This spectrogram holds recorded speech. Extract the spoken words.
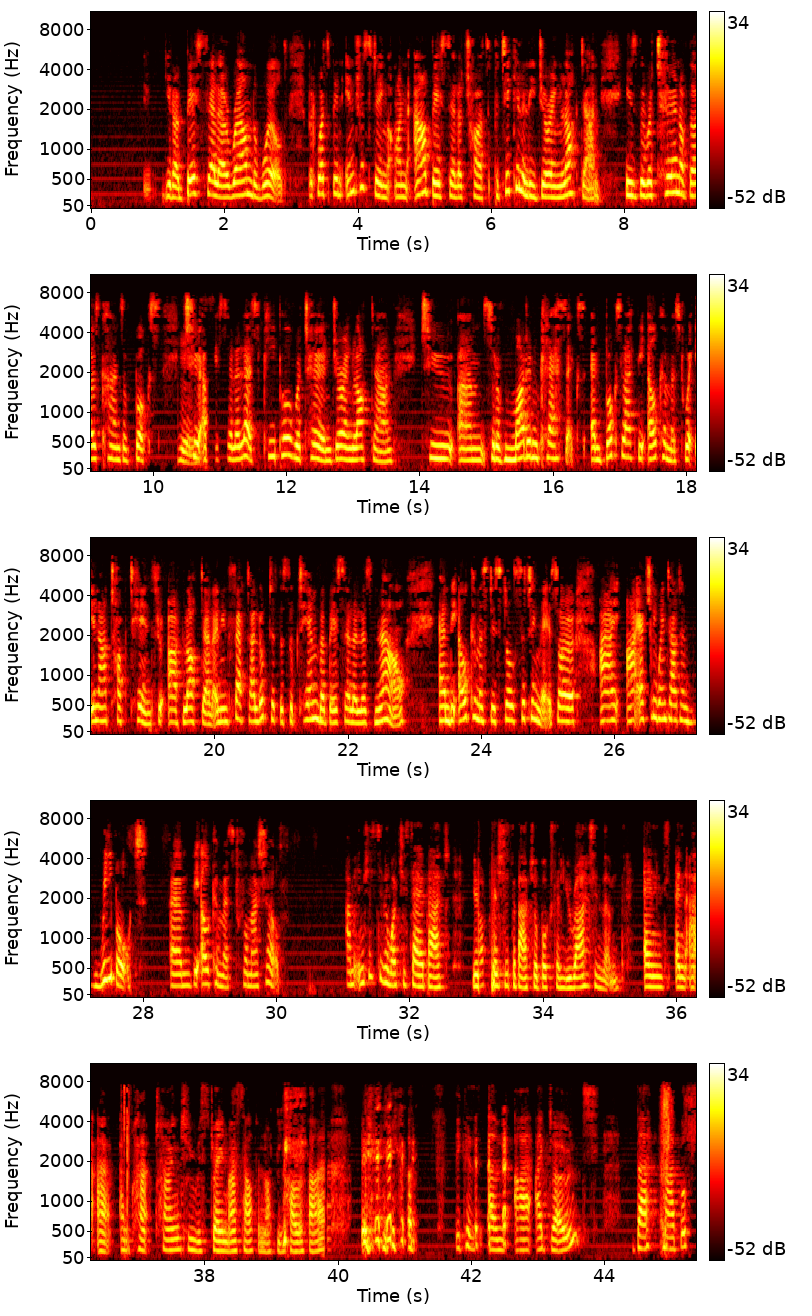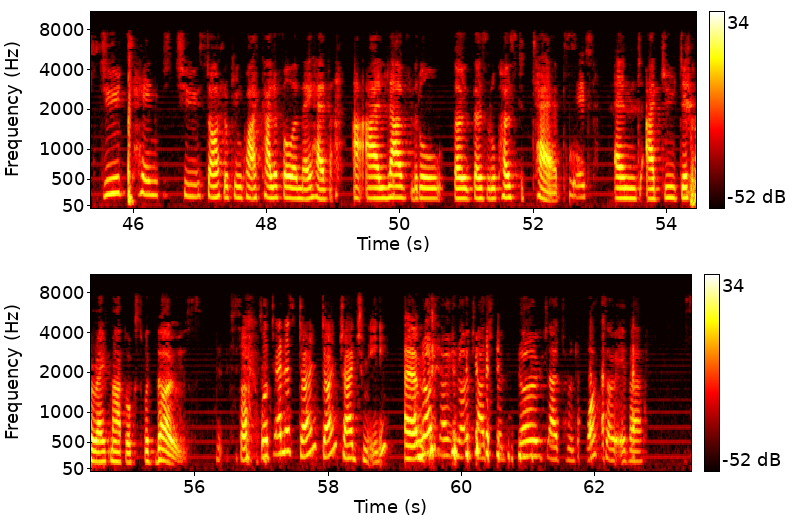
you know, bestseller around the world. But what's been interesting on our bestseller charts, particularly during lockdown, is the return of those kinds of books yes. to our bestseller list. People return during lockdown to um, sort of modern classics, and books like The Alchemist were in our top ten throughout lockdown. And in fact, I looked at the September bestseller list now, and The Alchemist is still sitting there. So I I actually went out and rebought um, The Alchemist for my shelf. I'm interested in what you say about you're not precious about your books and you write in them. And, and I, I, am trying to restrain myself and not be horrified because, because um, I, I don't. But my books do tend to start looking quite colourful and they have, I, I love little, those, those little posted tabs. Yes. And I do decorate my books with those. So. Well, Janice, don't, don't judge me. Um, no, no, no judgment, no judgment whatsoever.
